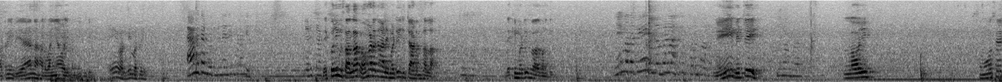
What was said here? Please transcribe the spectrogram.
ਮਟਰੀ ਵੀ ਐ ਨਾ ਹਲਵਾਈਆਂ ਵਾਲੀ ਬਣੀ ਪੂਰੀ ਇਹ ਬਣਦੀ ਮਟਰੀ। ਆ ਮੈਂ ਤੁਹਾਨੂੰ ਰੋਟੀ ਨਹੀਂ ਬਣਾ ਦੇ ਜਿਹੜੇ ਚੱਕ ਦੇਖੋ ਜੀ ਮਸਾਲਾ ਪਾਓ ਮਾੜਾ ਕਾਲੇ ਮਟਰੀ ਚ ਚਾਟ ਮਸਾਲਾ। ਦੇਖੀ ਮਟਰੀ ਸਵਾਦ ਬਣਦੀ। ਨਹੀਂ ਮਤਲਬ ਇਹ ਜਦੋਂ ਬਣਾ ਕੇ ਉੱਪਰ ਪਾ ਦੋ ਨਹੀਂ ਵਿੱਚ ਹੀ। ਲਓ ਜੀ। ਸਮੋਸੇ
